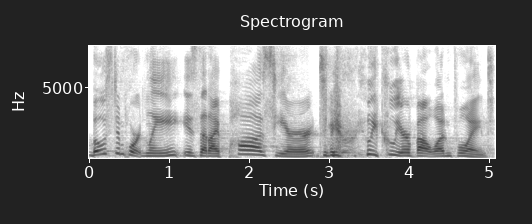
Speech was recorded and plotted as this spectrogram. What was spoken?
most importantly, is that I pause here to be really clear about one point.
